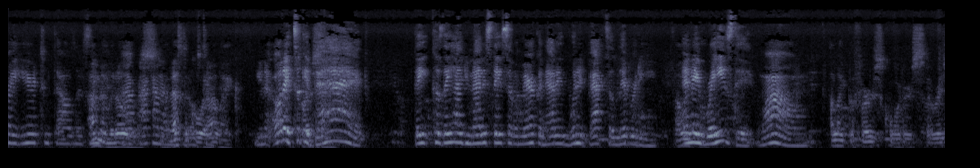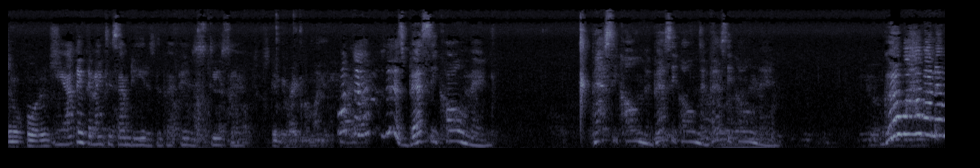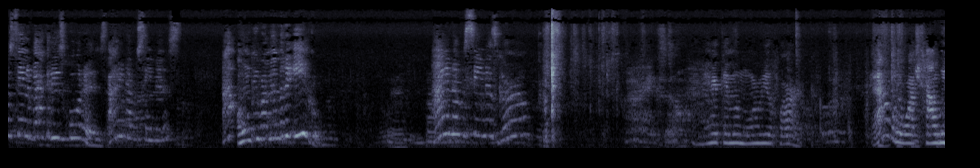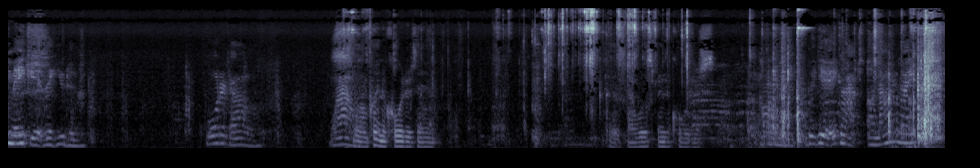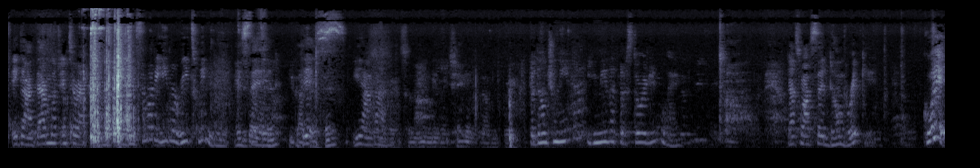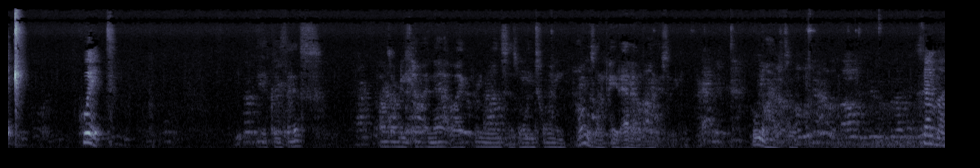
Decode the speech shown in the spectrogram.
right here, 2000. I remember those. I, I kind of That's the quarter I like. You know, oh, they took it Personally. back. They, cause they had United States of America. Now they went it back to Liberty, like, and they raised it. Wow. I like the first quarters, the original quarters. Yeah, I think the 1978 is the best. Is decent. Just give me regular money. What the hell is this? Bessie Coleman. Bessie Coleman. Bessie Coleman. Bessie Coleman. Girl, why have I never seen the back of these quarters? I ain't never seen this. I only remember the eagle. I ain't never seen this girl. Alright, so American Memorial Park. I don't want to watch How We Make It like you do. Quarter dollar. Wow. So. I'm putting the quarters in. Because I will spend the quarters. Um, but yeah, it got a lot of likes. It got that much interaction. And somebody even retweeted it and You said, ten? You got this. Yeah, I got it. so you can give me change. That'd be great. But don't you need that? You need that for the storage anyway. Oh, That's why I said don't break it. Quit. Quit. yeah, because that's. I was already counting that like three months is 120. I was going to pay that out, honestly. But we don't have to. Simba.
